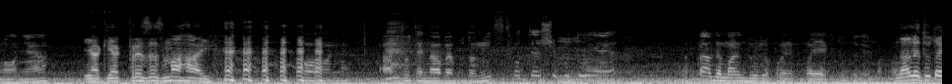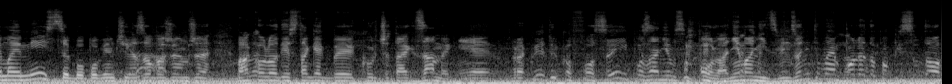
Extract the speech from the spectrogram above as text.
Polonia. Jak, jak prezes Machaj. Polonia. A tutaj nowe budownictwo też się buduje. Naprawdę mają dużo proje- projektów tutaj. No ale tutaj mają miejsce, bo powiem ci, ja zauważyłem, że Bakolot jest tak jakby, kurczę, tak jak zamek, nie? Brakuje tylko fosy i poza nią są pola, nie ma nic, więc oni tu mają pole do popisu do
